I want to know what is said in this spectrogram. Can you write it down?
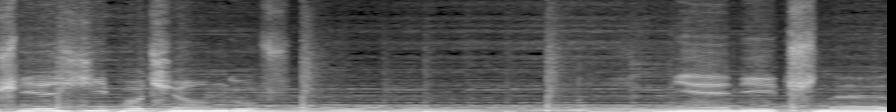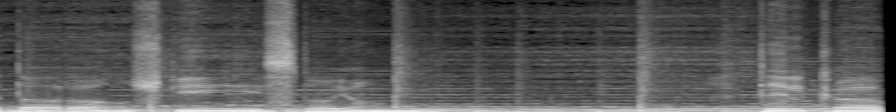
już jeździ pociągów. Nieliczne dorożki stoją. Tylko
